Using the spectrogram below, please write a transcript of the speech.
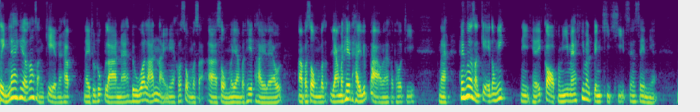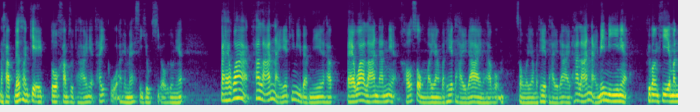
สิ่งแรกที่เราต้องสังเกตนะครับในทุกๆร้านนะดูว่าร้านไหนเนี่ยเขาส่งมาาส่งมายังประเทศไทยแล้วอ่าประส่งยังประเทศไทยหรือเปล่านะขอโทษทีนะให้เพื่อนสังเกตตรงนี้ นี่เห็นไอ้กรอบตรงนี้ไหมที่มันเป็นขีดขีดๆเส้นๆเนี่ยนะครับแล้วสังเกตไอ้ตัวคำสุดท้ายเนี่ยไทยกัวเห็นไหมสีเขียวๆตรงเนี้ยแปลว่าถ้าร้านไหนเนี่ยที่มีแบบนี้นะครับ แปลว่าร้านนั้นเนี่ยเขาส่งมายังประเทศไทยได้นะครับ ผมส่งมายังประเทศไทยได้ ถ้าร้านไหนไม่มีเนี่ยคือบางทีมัน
